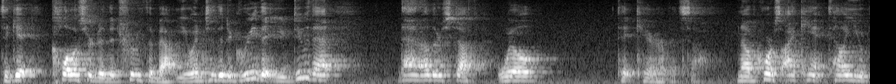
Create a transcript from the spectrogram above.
to get closer to the truth about you. And to the degree that you do that, that other stuff will take care of itself. Now, of course, I can't tell you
